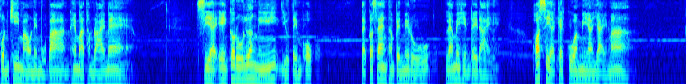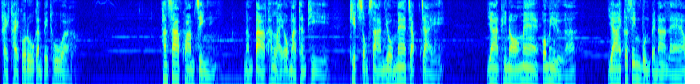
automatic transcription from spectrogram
คนขี้เมาในหมู่บ้านให้มาทำร้ายแม่ เสียเองก็รู้เรื่องนี้อยู่เต็มอก แต่ก็แซงทำเป็นไม่รู้และไม่เห็นใด ๆ เพราะเสียแกกลัวเมียใหญ่มาก ใครๆก็รู้กันไปทั่ว ท่านทราบความจริง น้ำตาท่านไหลออกมาทันที คิดสงสารโยมแม่จับใจ ญาติพี่น้องแม่ก็ไม่เหลือ ยายก็สิ้นบุญไปนานแล้ว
